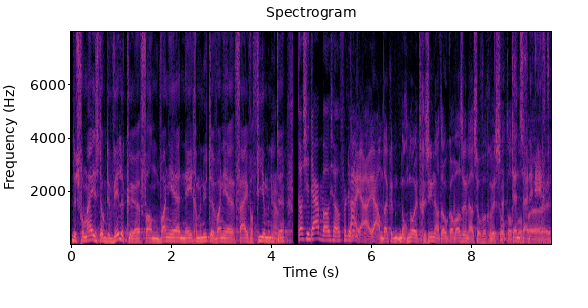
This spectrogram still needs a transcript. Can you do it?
dus voor mij is het ook de willekeur van wanneer negen minuten, wanneer vijf of vier minuten. Was je daar boos over? De Nou ja, ja, omdat ik het nog nooit gezien had. Ook al was er inderdaad zoveel gewisseld. Of, Tenzij of, er eh, echt,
